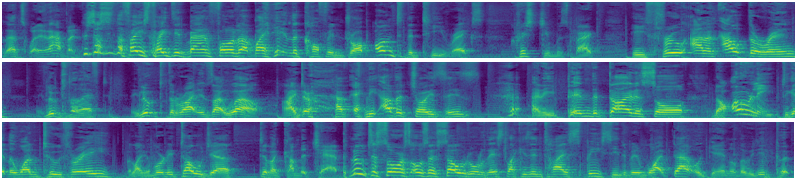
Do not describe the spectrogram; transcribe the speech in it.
that's when it happened. Because just as the face painted man followed up by hitting the coffin drop onto the T Rex, Christian was back. He threw Allin out the ring. He looked to the left, he looked to the right, and he was like, well, I don't have any other choices. And he pinned the dinosaur, not only to get the one, two, three, but like I've already told you, to become the champ. Luchasaurus also sold all of this like his entire species had been wiped out again, although he did put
